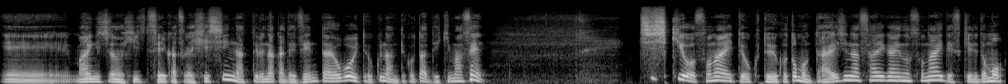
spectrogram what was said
えー、毎日の生活が必死になっている中で全体を覚えておくなんてことはできません。知識を備えておくということも大事な災害の備えですけれども、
